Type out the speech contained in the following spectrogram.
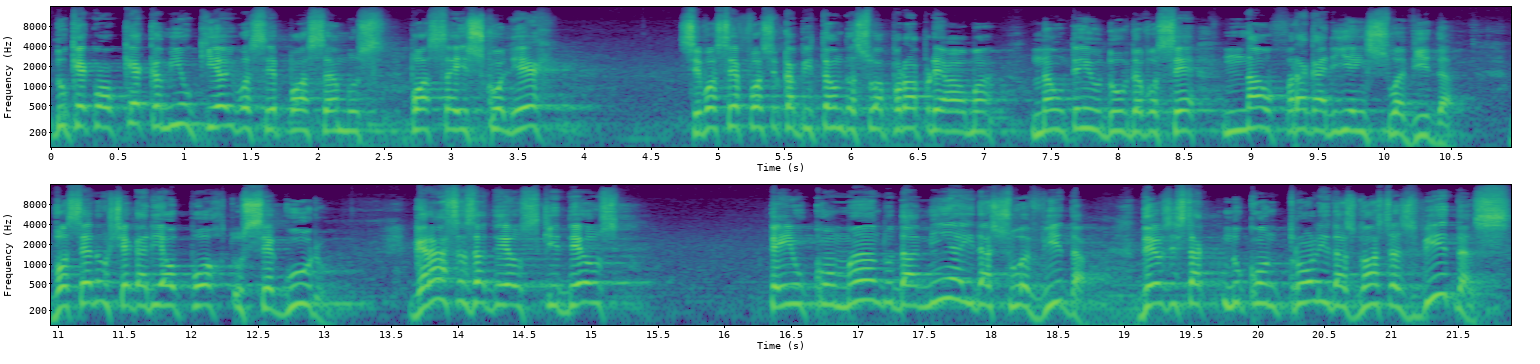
do que qualquer caminho que eu e você possamos possa escolher. Se você fosse o capitão da sua própria alma, não tenho dúvida, você naufragaria em sua vida você não chegaria ao porto seguro. Graças a Deus que Deus tem o comando da minha e da sua vida. Deus está no controle das nossas vidas.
